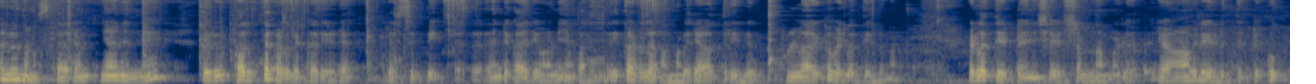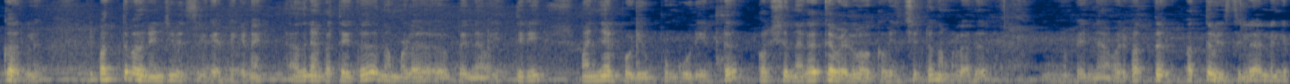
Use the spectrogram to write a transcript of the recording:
ഹലോ നമസ്കാരം. ഞാൻ ഇന്ന് ഒരു കറുത്ത കടലക്കറിയുടെ റെസിപ്പി എന്റെ കാര്യമാണ് ഞാൻ പറയുന്നത്. ഈ കടല നമ്മൾ രാത്രിയിൽ ഫുള്ളായിട്ട് വെള്ളത്തിൽ വെള്ളത്തിൽ ശേഷം നമ്മൾ രാവിലെ എടുത്തിട്ട് കുക്കറിൽ ഒരു പത്ത് പതിനഞ്ച് വിസിൽ കേൾപ്പിക്കണേ. അതിനകത്തേക്ക് നമ്മൾ പിന്നെ ഇത്തിരി മഞ്ഞൾപ്പൊടി ഉപ്പും കൂടിയിട്ട് കുറച്ച് നകക്ക വെള്ളമൊക്കെ വെച്ചിട്ട് നമ്മളത് പിന്നെ ഒരു പത്ത് പത്ത് വിസിൽ അല്ലെങ്കിൽ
